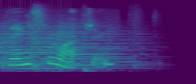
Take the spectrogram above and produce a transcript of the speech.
thanks for watching.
